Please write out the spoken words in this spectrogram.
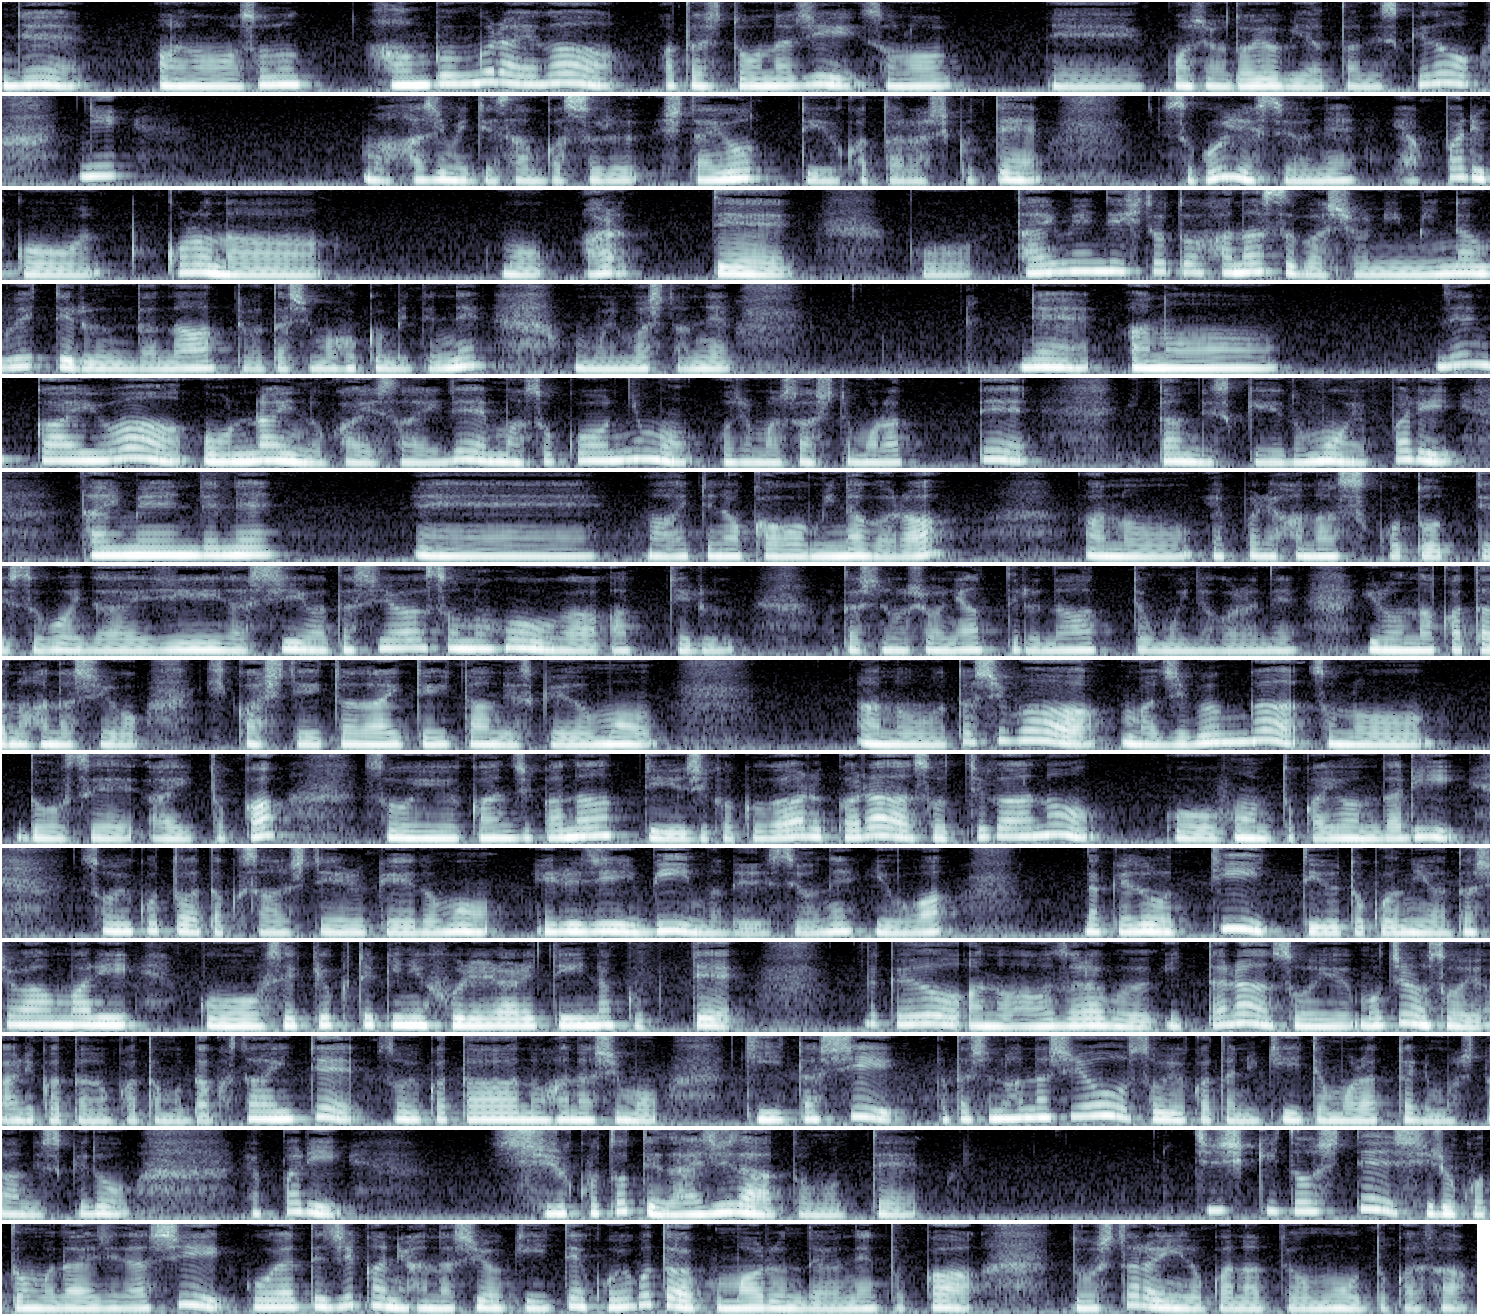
であのその半分ぐらいが私と同じその、えー今週の土曜日だったんですけどに、まあ、初めて参加するしたよっていう方らしくてすごいですよね。やっぱりこうコロナもあってこう対面で人と話す場所にみんな飢えてるんだなって私も含めてね思いましたね。であの前回はオンラインの開催で、まあ、そこにもお邪魔させてもらっていたんですけれどもやっぱり対面でね、えーまあ、相手の顔を見ながらあのやっぱり話すことってすごい大事だし私はその方が合ってる私の性に合ってるなって思いながらねいろんな方の話を聞かせていただいていたんですけれどもあの私は、まあ、自分がその同性愛とかそういう感じかなっていう自覚があるからそっち側のこう本とか読んだりそういうことはたくさんしているけれども LGB までですよね要は。だけど T っていうところに私はあんまりこう積極的に触れられていなくってだけどあの青空部行ったらそういうもちろんそういうあり方の方もたくさんいてそういう方の話も聞いたし私の話をそういう方に聞いてもらったりもしたんですけどやっぱり知ることって大事だと思って知識として知ることも大事だしこうやって直に話を聞いてこういうことが困るんだよねとかどうしたらいいのかなって思うとかさ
